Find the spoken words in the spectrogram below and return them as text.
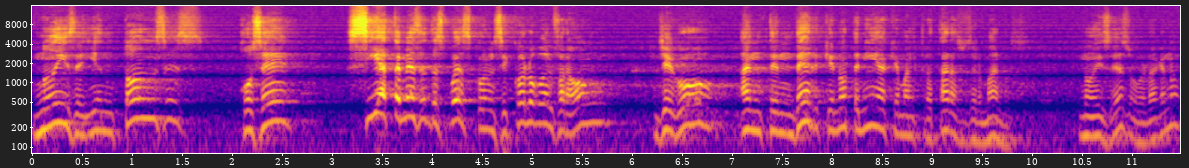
No dice, y entonces José, siete meses después, con el psicólogo del faraón, llegó a entender que no tenía que maltratar a sus hermanos. No dice eso, ¿verdad que no?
